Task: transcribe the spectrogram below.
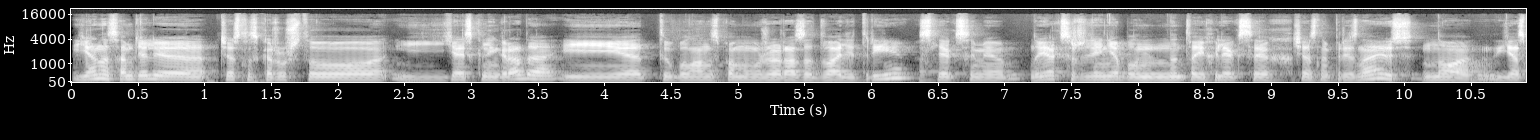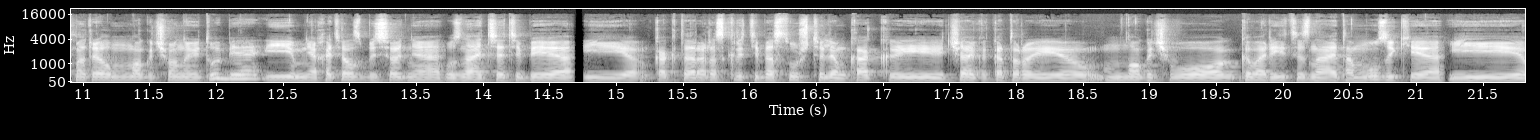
Я на самом деле, честно скажу, что я из Калининграда, и ты была у нас, по-моему, уже раза два или три с лекциями. Но я, к сожалению, не был на твоих лекциях, честно признаюсь, но я смотрел много чего на Ютубе, и мне хотелось бы сегодня узнать о тебе и как-то раскрыть тебя слушателям, как и человека, который много чего говорит и знает о музыке, и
